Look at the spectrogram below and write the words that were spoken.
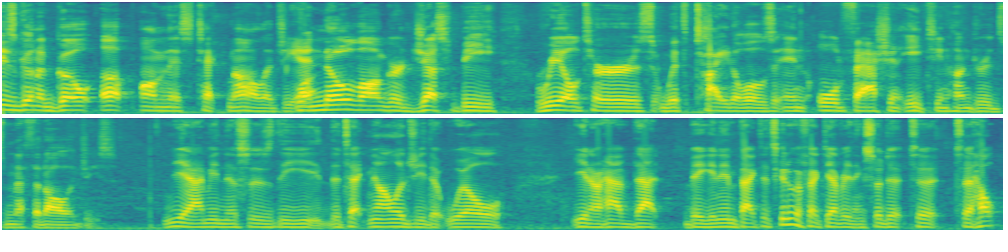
is going to go up on this technology and no longer just be realtors with titles in old-fashioned 1800s methodologies. Yeah, I mean, this is the, the technology that will, you know, have that big an impact. It's going to affect everything. So to, to, to help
